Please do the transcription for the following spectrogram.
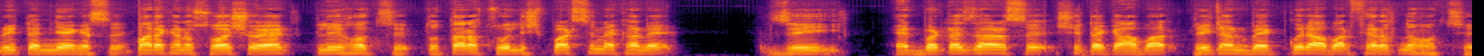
রিটার্ন নিয়ে গেছে। আমার এখানে ছয়শো অ্যাড প্লে হচ্ছে। তো তারা চল্লিশ পার্সেন্ট এখানে যেই অ্যাডভার্টাইজার আছে, সেটাকে আবার রিটার্ন ব্যাক করে আবার ফেরত নেওয়া হচ্ছে।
